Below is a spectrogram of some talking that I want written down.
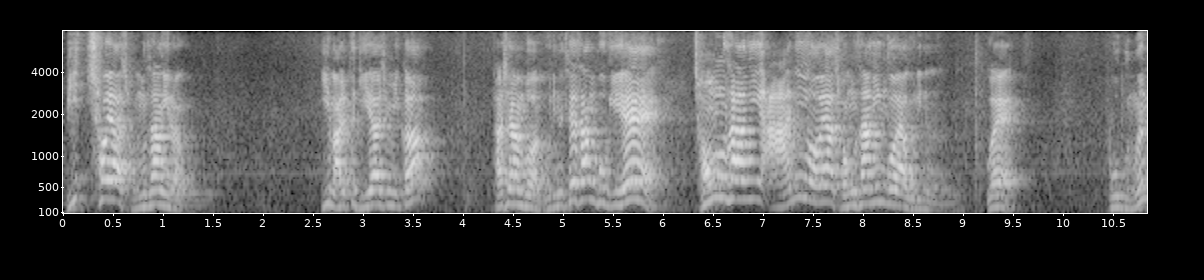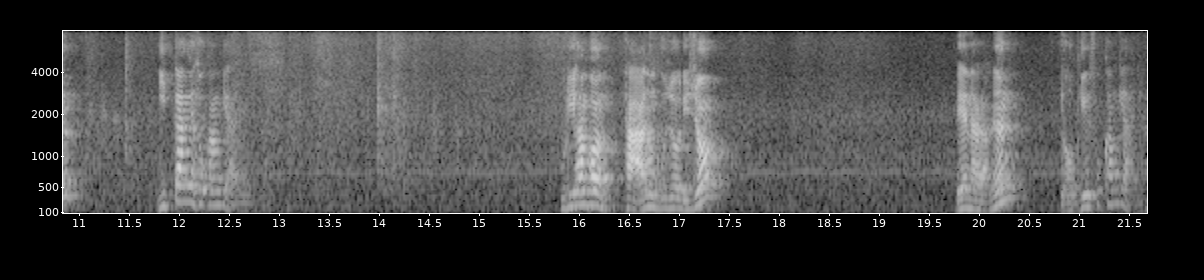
미쳐야 정상이라고. 이 말뜻 이해하십니까? 다시 한번 우리는 세상 보기에 정상이 아니어야 정상인 거야 우리는. 왜? 복음은 이 땅에 속한 게 아니니까. 우리 한번 다 아는 구절이죠? 내 나라는 여기에 속한 게 아니라.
